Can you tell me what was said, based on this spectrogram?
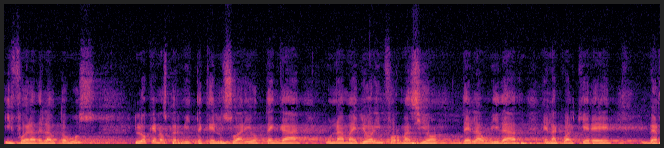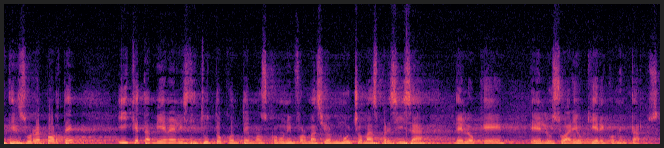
y fuera del autobús lo que nos permite que el usuario tenga una mayor información de la unidad en la cual quiere vertir su reporte y que también el instituto contemos con una información mucho más precisa de lo que el usuario quiere comentarnos.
